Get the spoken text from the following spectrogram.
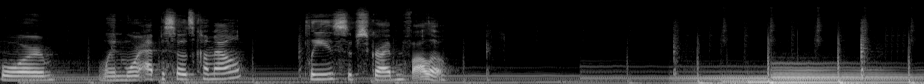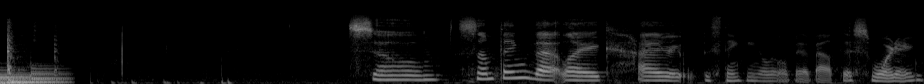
for when more episodes come out, please subscribe and follow. So, something that like I was thinking a little bit about this morning.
